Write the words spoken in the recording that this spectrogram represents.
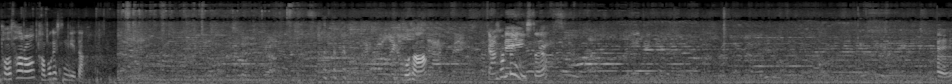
더 사러 가보겠습니다. 뭐 사? 샴페인 있어요? 네.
